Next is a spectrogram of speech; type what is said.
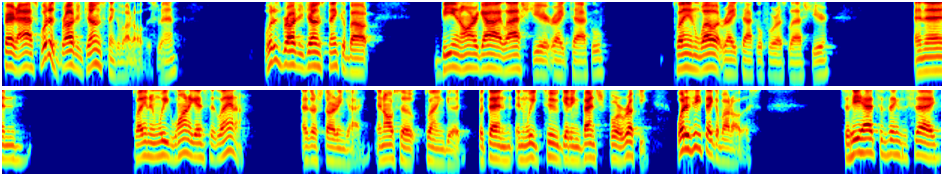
fair to ask, what does Broderick Jones think about all this, man? What does Broderick Jones think about being our guy last year at right tackle, playing well at right tackle for us last year, and then playing in week one against Atlanta as our starting guy and also playing good. But then in week two, getting benched for a rookie. What does he think about all this? So he had some things to say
